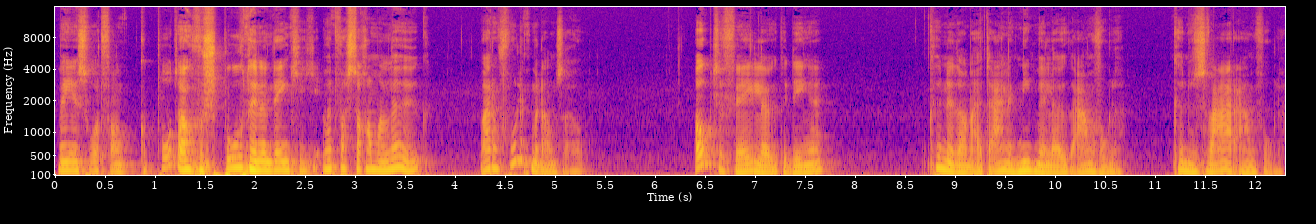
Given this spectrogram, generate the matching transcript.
ben je een soort van kapot overspoeld. En dan denk je, het was toch allemaal leuk? Waarom voel ik me dan zo? Ook te veel leuke dingen kunnen dan uiteindelijk niet meer leuk aanvoelen. Kunnen zwaar aanvoelen.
